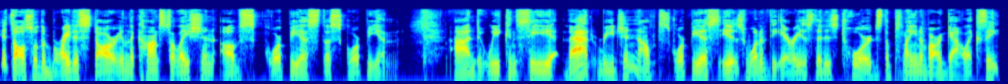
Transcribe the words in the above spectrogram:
It's also the brightest star in the constellation of Scorpius, the scorpion. And we can see that region now Scorpius is one of the areas that is towards the plane of our galaxy.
